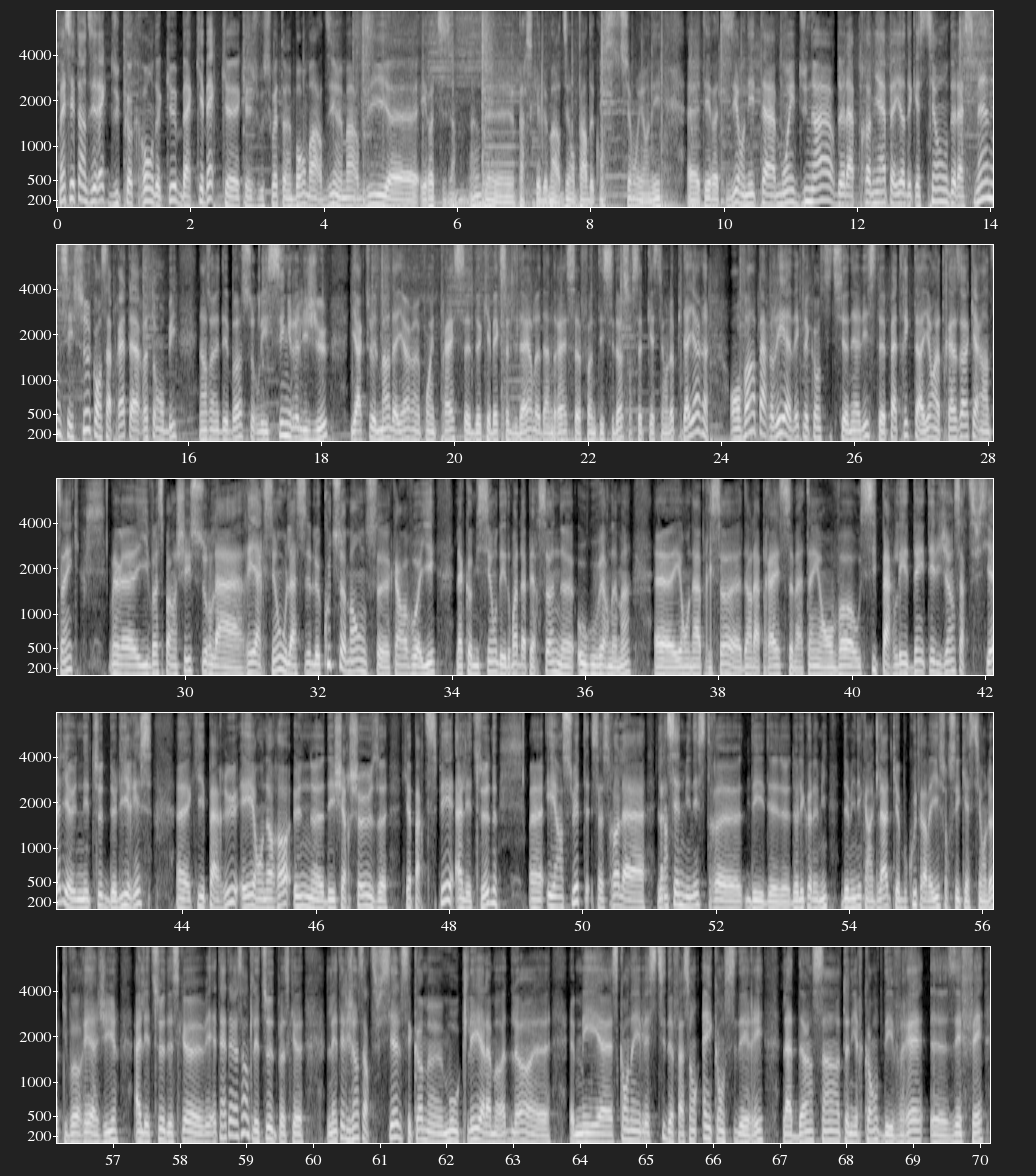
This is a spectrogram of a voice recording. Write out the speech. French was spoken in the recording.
Ben, c'est en direct du Cochon de Cube à Québec euh, que je vous souhaite un bon mardi, un mardi euh, érotisant, hein, euh, parce que le mardi, on parle de constitution et on est euh, érotisé. On est à moins d'une heure de la première période de questions de la semaine. C'est sûr qu'on s'apprête à retomber dans un débat sur les signes religieux. Il y a actuellement d'ailleurs un point de presse de Québec solidaire d'Andrés Fontesilla sur cette question-là. Puis d'ailleurs, on va en parler avec le constitutionnaliste Patrick Taillon à 13h45. Euh, il va se pencher sur la réaction ou le coup de semonce euh, qu'a envoyé la Commission des droits de la personne euh, au gouvernement. Euh, et on a appris ça dans la presse ce matin. On va aussi parler d'intelligence artificielle. Il y a une étude de l'IRIS qui est parue et on aura une des chercheuses qui a participé à l'étude. Et ensuite, ce sera la, l'ancienne ministre de, de l'économie, Dominique Anglade, qui a beaucoup travaillé sur ces questions-là, qui va réagir à l'étude. Est-ce que est intéressante l'étude parce que l'intelligence artificielle, c'est comme un mot-clé à la mode, là, euh, mais euh, est-ce qu'on a investi de façon inconsidérée là-dedans sans tenir compte des vrais euh, effets,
